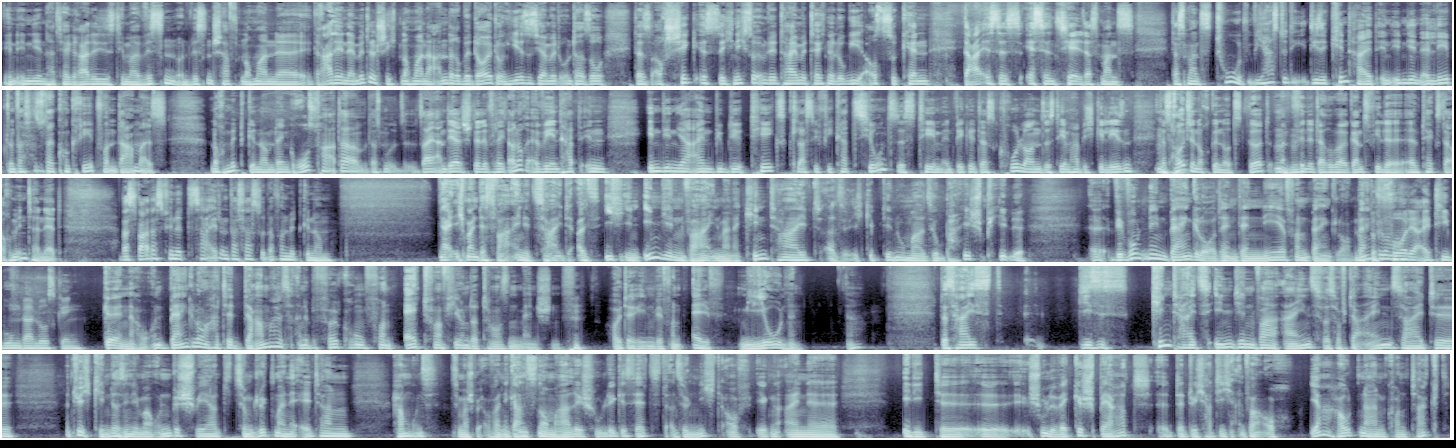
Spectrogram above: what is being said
in Indien hat ja gerade dieses Thema Wissen und Wissenschaft nochmal eine, gerade in der Mittelschicht nochmal eine andere Bedeutung. Hier ist es ja mitunter so, dass es auch schick ist, sich nicht so im Detail mit Technologie auszukennen. Da ist es essentiell, dass man es dass man's tut. Wie hast du die, diese Kindheit in Indien erlebt und was hast du da konkret von damals noch mitgenommen? Dein Großvater, das sei an der Stelle vielleicht auch noch erwähnt, hat in Indien ja ein Bibliotheksklassifikationssystem entwickelt, das Colon-System habe ich gelesen, das mhm. heute noch genutzt wird. Man mhm. findet darüber ganz viele äh, Texte auch im Internet. Was war das für eine Zeit und was hast du davon mitgenommen? Ja, ich meine, das war eine Zeit, als ich in Indien war, in meiner Kindheit. Also ich gebe dir nur mal so Beispiele. Äh, wir wohnten in Bangalore, in der Nähe von Bangalore. Bangalore, bevor der IT-Boom da losging. Genau. Und Bangalore hatte damals eine Bevölkerung von etwa 400.000 Menschen. Hm. Heute reden wir von 11 Millionen. Das heißt, dieses Kindheitsindien war eins, was auf der einen Seite, natürlich Kinder sind immer unbeschwert. Zum Glück meine Eltern haben uns zum Beispiel auf eine ganz normale Schule gesetzt, also nicht auf irgendeine Elite-Schule weggesperrt. Dadurch hatte ich einfach auch ja hautnahen Kontakt.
